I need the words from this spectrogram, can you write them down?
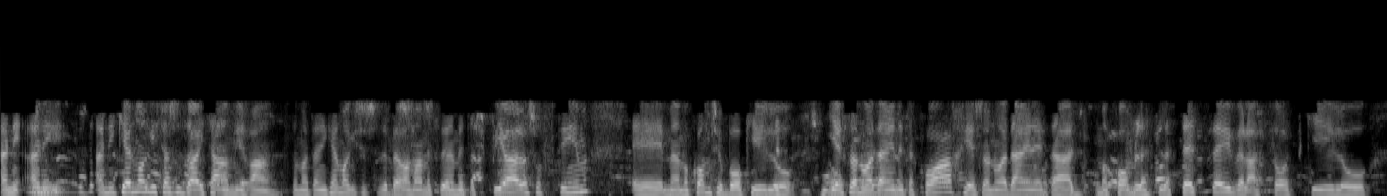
אני, אני, אני כן מרגישה שזו הייתה אמירה, זאת אומרת, אני כן מרגישה שזה ברמה מסוימת השפיע על השופטים, אה, מהמקום שבו כאילו יש לנו עדיין את הכוח, יש לנו עדיין את המקום לתת סי ולעשות כאילו אה,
